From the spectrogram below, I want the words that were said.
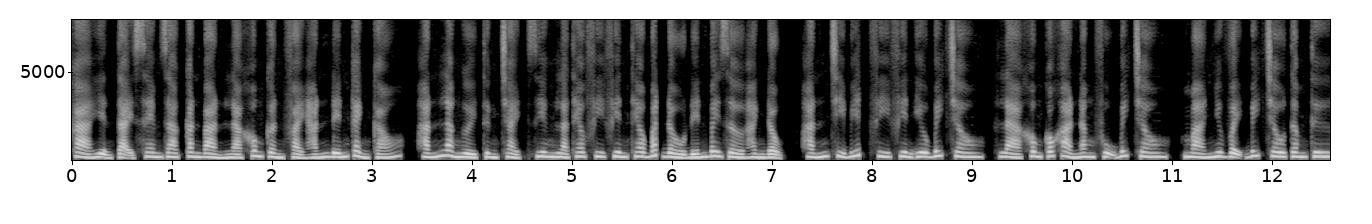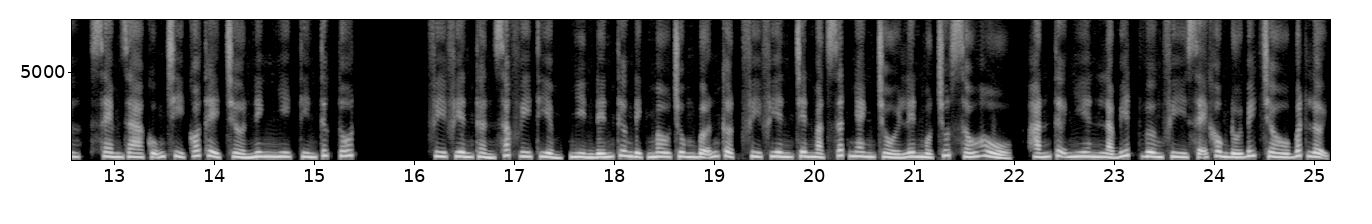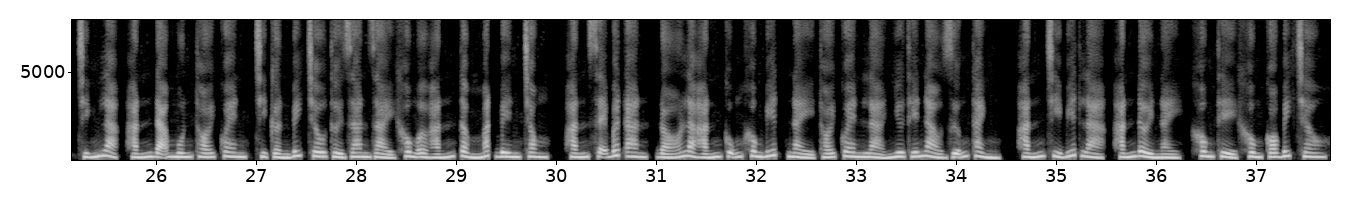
Khả hiện tại xem ra căn bản là không cần phải hắn đến cảnh cáo, hắn là người từng trải, riêng là theo Phi Phiên theo bắt đầu đến bây giờ hành động, hắn chỉ biết Phi Phiên yêu Bích Châu, là không có khả năng phụ Bích Châu, mà như vậy Bích Châu tâm tư, xem ra cũng chỉ có thể chờ Ninh Nhi tin tức tốt. Phi phiên thần sắc vi thiểm, nhìn đến thương địch mâu trung bỡn cợt phi phiên trên mặt rất nhanh trồi lên một chút xấu hổ, hắn tự nhiên là biết Vương Phi sẽ không đối Bích Châu bất lợi chính là hắn đã muốn thói quen, chỉ cần Bích Châu thời gian dài không ở hắn tầm mắt bên trong, hắn sẽ bất an, đó là hắn cũng không biết này thói quen là như thế nào dưỡng thành, hắn chỉ biết là, hắn đời này, không thể không có Bích Châu.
